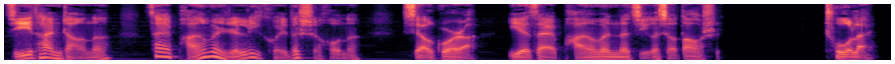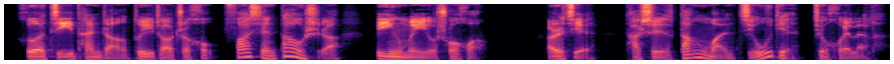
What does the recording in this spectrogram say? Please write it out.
吉探长呢，在盘问任立奎的时候呢，小郭啊也在盘问那几个小道士。出来和吉探长对照之后，发现道士啊并没有说谎，而且他是当晚九点就回来了。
